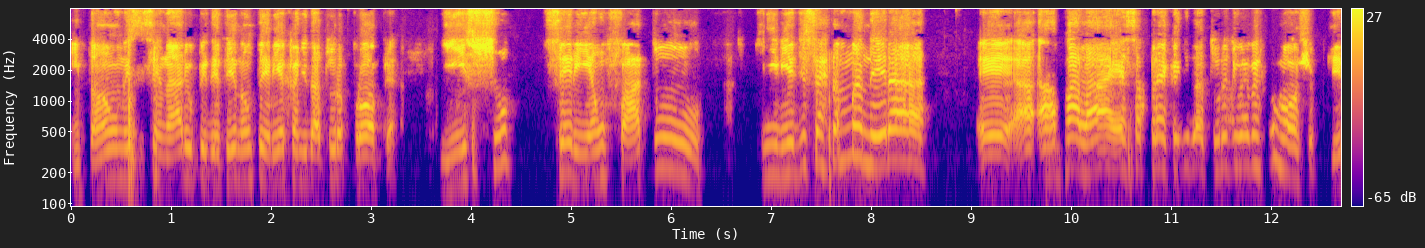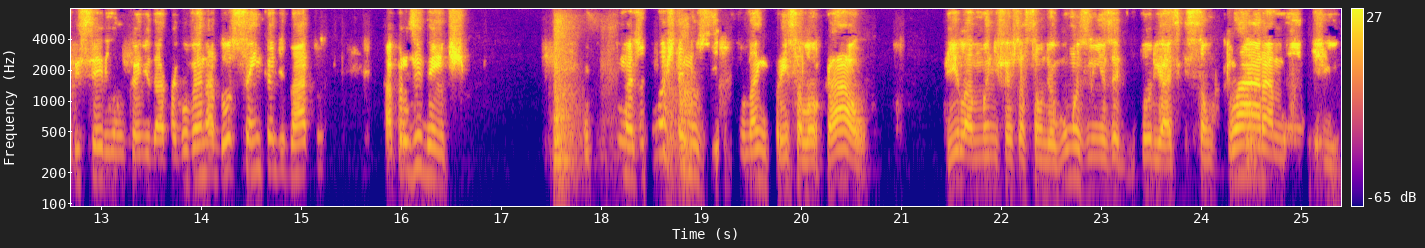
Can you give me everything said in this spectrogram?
Então, nesse cenário, o PDT não teria candidatura própria. E isso seria um fato que iria, de certa maneira, é, abalar essa pré-candidatura de Everton Rocha, porque ele seria um candidato a governador sem candidato a presidente. Mas o que nós temos visto na imprensa local, pela manifestação de algumas linhas editoriais que são claramente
